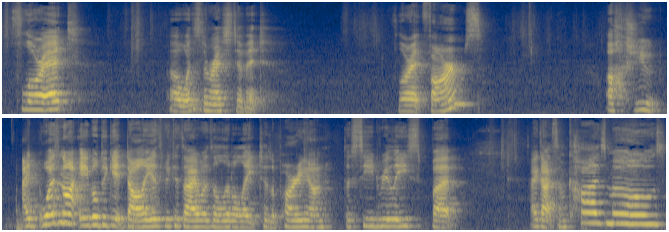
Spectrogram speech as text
Floret. Oh, what's the rest of it? Floret Farms? Oh, shoot. I was not able to get dahlias because I was a little late to the party on the seed release, but I got some cosmos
